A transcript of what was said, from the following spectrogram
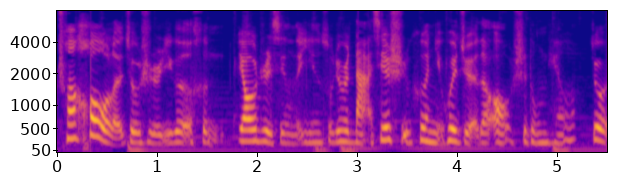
穿厚了，就是一个很标志性的因素，就是哪些时刻你会觉得哦是冬天了，就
